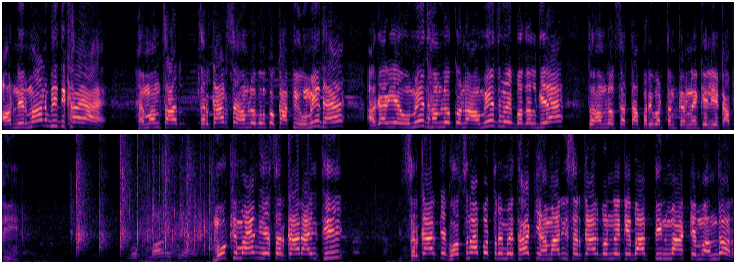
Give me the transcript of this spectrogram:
और निर्माण भी दिखाया है। हेमंत सर- सरकार से हम लोगों को काफ़ी उम्मीद है। अगर ये उम्मीद हम लोग को नाउमीद में बदल गया तो हम लोग सत्ता परिवर्तन करने के लिए काफ़ी हैं? मुख्य मांग ये सरकार आई थी सरकार के घोषणा पत्र में था कि हमारी सरकार बनने के बाद तीन माह के अंदर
